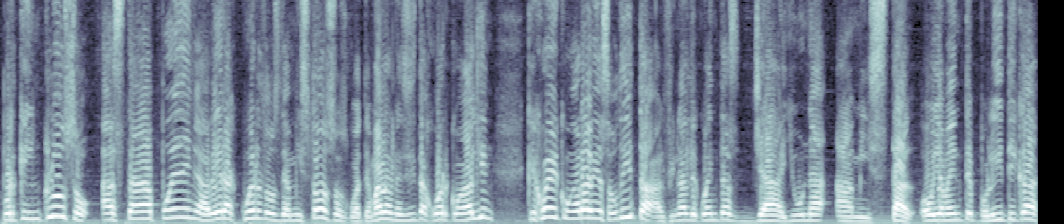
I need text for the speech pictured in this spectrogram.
porque incluso hasta pueden haber acuerdos de amistosos. Guatemala necesita jugar con alguien que juegue con Arabia Saudita. Al final de cuentas ya hay una amistad, obviamente política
